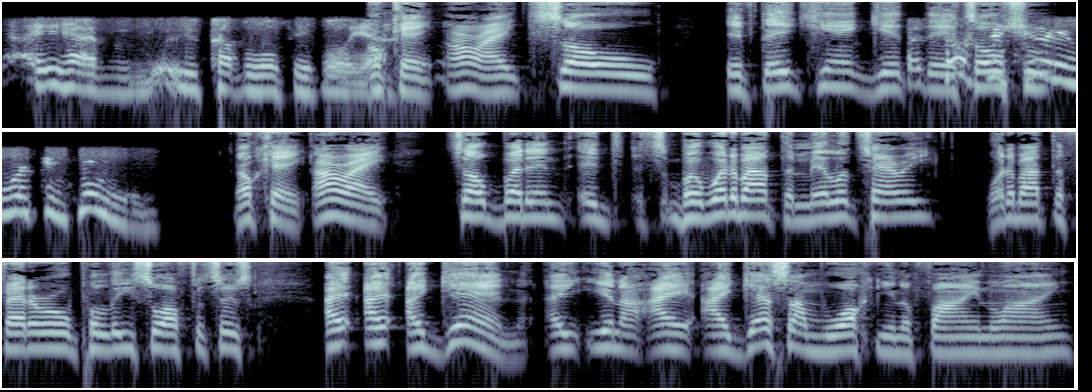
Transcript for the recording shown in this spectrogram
I have a couple of people, yeah. Okay, all right. So if they can't get But their Social social, Security would continue. okay, all right. So, but in it, but what about the military? What about the federal police officers? I, I again, I, you know, I, I guess I'm walking a fine line.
